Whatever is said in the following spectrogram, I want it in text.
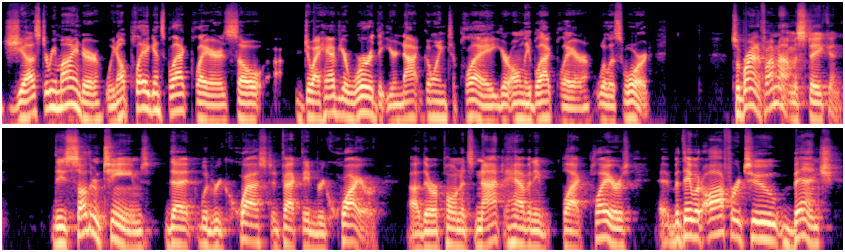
Just a reminder, we don't play against black players, so uh, do I have your word that you're not going to play your only black player, Willis Ward? So, Brian, if I'm not mistaken, these Southern teams that would request, in fact, they'd require uh, their opponents not to have any black players, eh, but they would offer to bench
